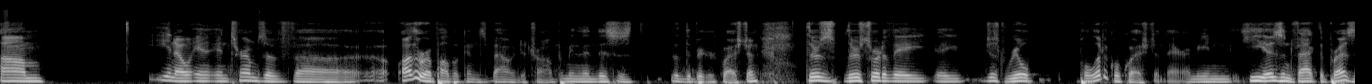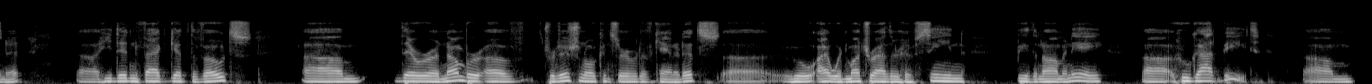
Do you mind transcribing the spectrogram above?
Um, you know, in, in terms of uh, other Republicans bowing to Trump, I mean, this is the, the bigger question. There's there's sort of a a just real political question there. I mean, he is in fact the president. Uh, he did in fact get the votes. Um, there were a number of traditional conservative candidates uh, who I would much rather have seen be the nominee uh, who got beat. Um,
